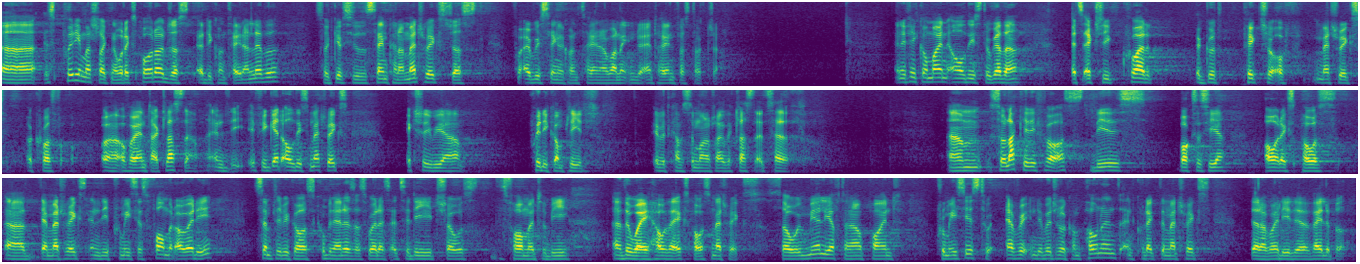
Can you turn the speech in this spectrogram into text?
uh, is pretty much like Node Exporter, just at the container level. So it gives you the same kind of metrics, just for every single container running in the entire infrastructure. And if you combine all these together, it's actually quite a good picture of metrics across uh, of our entire cluster. And if you get all these metrics, actually we are pretty complete if it comes to monitoring the cluster itself. Um, so luckily for us, these boxes here all expose uh, their metrics in the Prometheus format already, simply because Kubernetes as well as etcd chose this format to be uh, the way how they expose metrics. So we merely have to now point Prometheus to every individual component and collect the metrics that are readily available.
